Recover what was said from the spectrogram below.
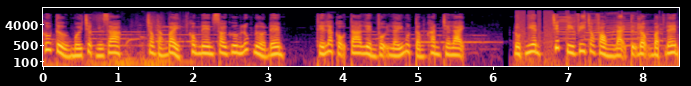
Khưu Tử mới chợt nhớ ra, trong tháng 7 không nên soi gương lúc nửa đêm. Thế là cậu ta liền vội lấy một tấm khăn che lại. Đột nhiên, chiếc tivi trong phòng lại tự động bật lên,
